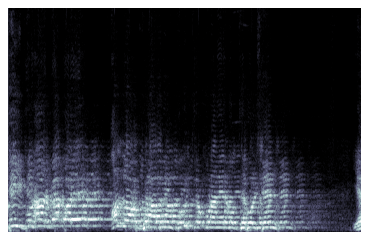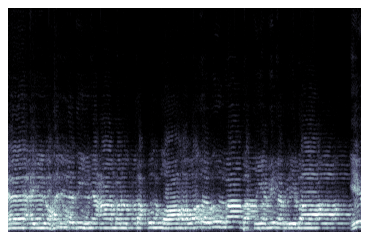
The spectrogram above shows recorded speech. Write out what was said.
যেই গুনার ব্যাপারে আল্লাহ রাব্বুল আলামিন পবিত্র কোরআনের মধ্যে বলছেন يا أيها الذين آمنوا اتقوا الله وذروا ما بقي من الربا إن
